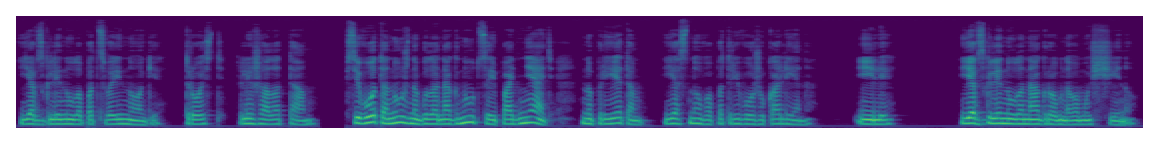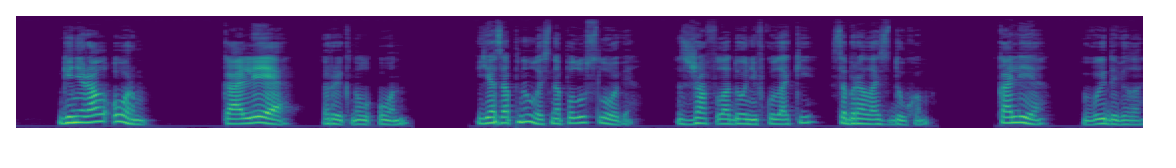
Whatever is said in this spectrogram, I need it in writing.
Я взглянула под свои ноги. Трость лежала там. Всего-то нужно было нагнуться и поднять, но при этом я снова потревожу колено. Или... Я взглянула на огромного мужчину. «Генерал Орм!» «Кале!» — рыкнул он. Я запнулась на полуслове. Сжав ладони в кулаки, собралась с духом. «Кале!» — выдавила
